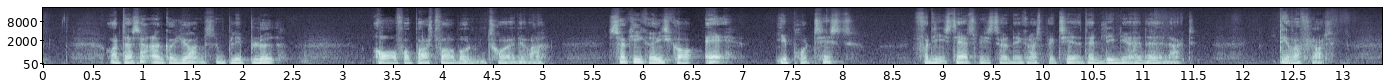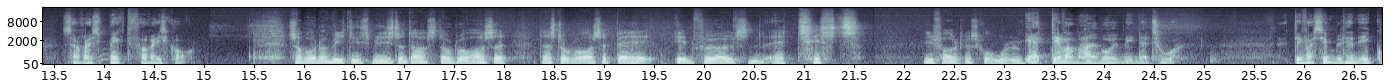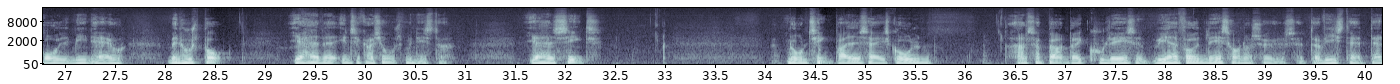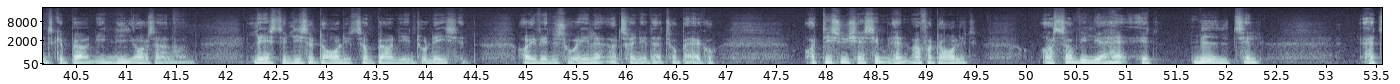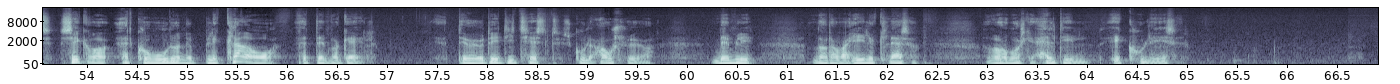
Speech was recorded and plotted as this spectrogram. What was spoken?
Og da så Anker Jørgensen blev blød over for postforbundet, tror jeg det var, så gik Rigsgaard af i protest, fordi statsministeren ikke respekterede den linje, han havde lagt. Det var flot. Så respekt for Rigsgaard. Som undervisningsminister, der stod du også, der stod du også bag indførelsen af tests i folkeskolen. Ja, det var meget mod min natur. Det var simpelthen ikke groet i min have. Men husk på, jeg havde været integrationsminister. Jeg havde set nogle ting brede sig i skolen. Altså børn, der ikke kunne læse. Vi havde fået en læseundersøgelse, der viste, at danske børn i 9-årsalderen læste lige så dårligt som børn i Indonesien og i Venezuela og Trinidad og Tobago. Og det synes jeg simpelthen var for dårligt. Og så ville jeg have et middel til at sikre, at kommunerne blev klar over, at den var gal. Det var jo det, de test skulle afsløre. Nemlig, når der var hele klasser, og måske halvdelen ikke kunne læse.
